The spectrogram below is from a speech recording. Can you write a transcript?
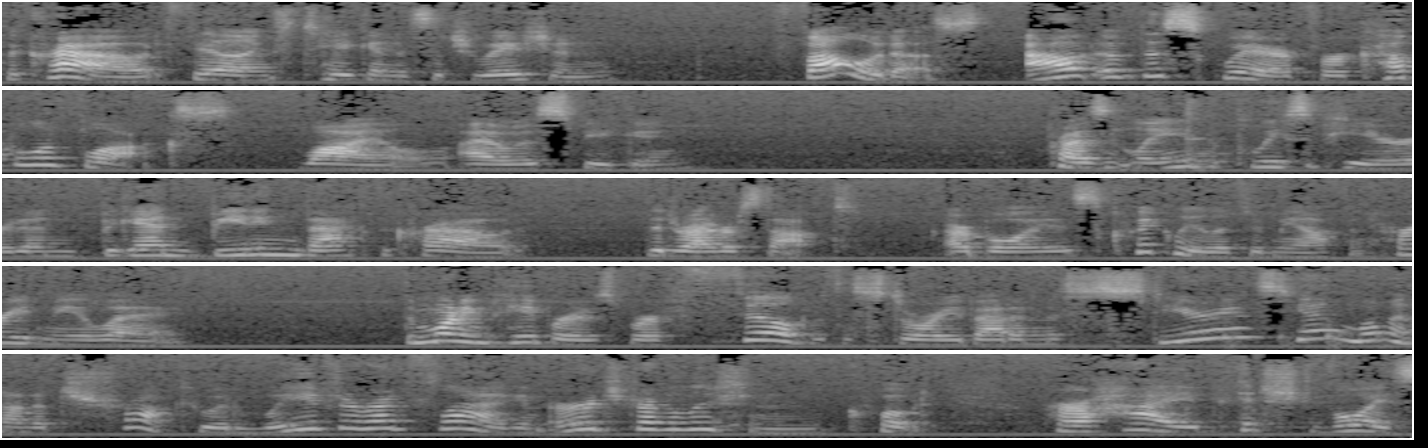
The crowd, failing to take in the situation, followed us out of the square for a couple of blocks while I was speaking. Presently, the police appeared and began beating back the crowd. The driver stopped. Our boys quickly lifted me off and hurried me away. The morning papers were filled with a story about a mysterious young woman on a truck who had waved a red flag and urged revolution, quote, her high pitched voice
